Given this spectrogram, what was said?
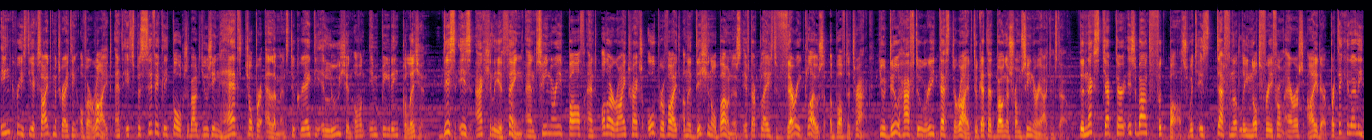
increase the excitement rating of a ride and it specifically talks about using head chopper elements to create the illusion of an impeding collision. This is actually a thing and scenery, path and other ride tracks all provide an additional bonus if they're placed very close above the track. You do have to retest the ride to get that bonus from scenery items though. The next chapter is about footpaths, which is definitely not free from errors either, particularly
